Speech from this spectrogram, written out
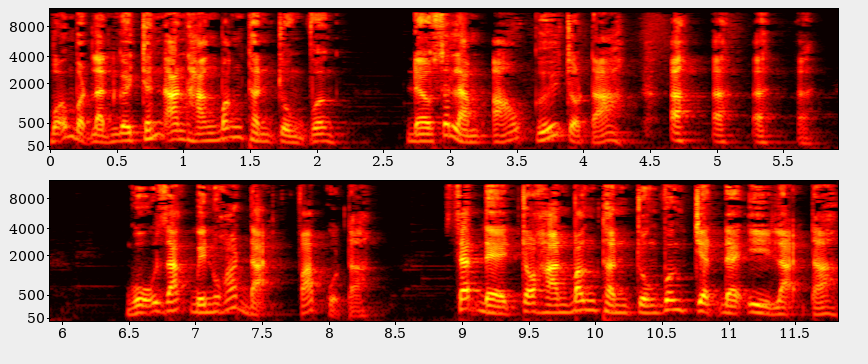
Mỗi một lần người chấn an hàng băng thần trùng vương, đều sẽ làm áo cưới cho ta. Ngũ giác biến hóa đại pháp của ta. Sẽ để cho hàn băng thần trùng vương triệt để y lại ta.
